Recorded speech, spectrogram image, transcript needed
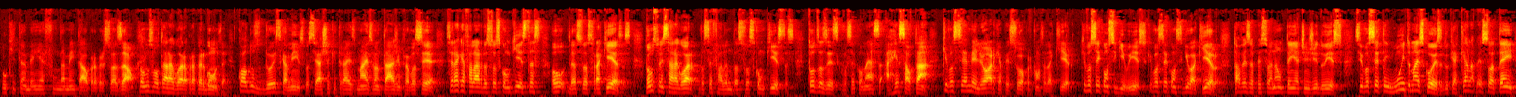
o que também é fundamental para a persuasão. Vamos voltar agora para a pergunta: qual dos dois caminhos você acha que traz mais vantagem para você? Será que é falar das suas conquistas ou das suas fraquezas? Vamos pensar agora você falando das suas conquistas. Todas as vezes que você começa a ressaltar que você é melhor que a pessoa por conta daquilo, que você conseguiu isso, que você conseguiu aquilo, talvez a pessoa não tenha atingido isso. Se você tem muito mais coisa do que aquela pessoa tem,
